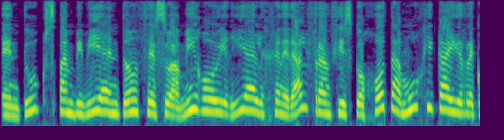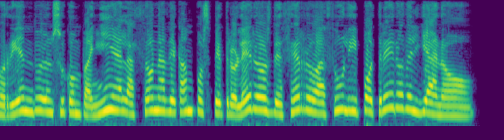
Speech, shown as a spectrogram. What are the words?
En Tuxpan vivía entonces su amigo y guía el general Francisco J. Mújica y recorriendo en su compañía la zona de campos petroleros de Cerro Azul y Potrero del Llano.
